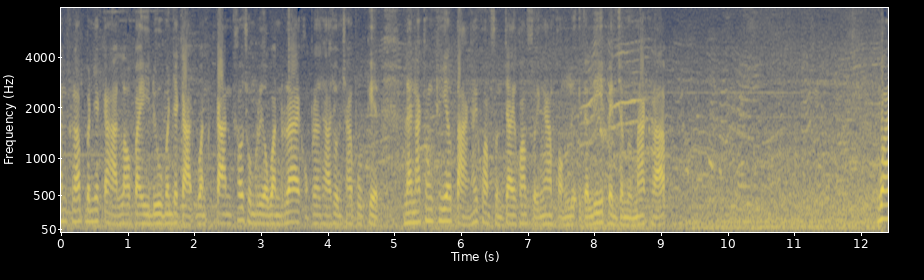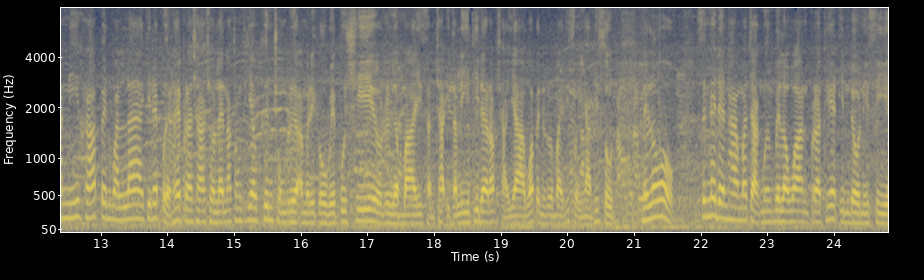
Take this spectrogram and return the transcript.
ท่านครับบรรยากาศเราไปดูบรรยากาศวันการเข้าชมเรือวันแรกของประชาชนชาวภูเก็ต และนักท่องเที่ยวต่างให้ความสนใจความสวยงามของเรืออิตาลีเป็นจำนวนมากครับ วันนี้ครับเป็นวันแรกที่ได้เปิดให้ประชาชนและนักท่องเที่ยวขึ้นชมเรืออเมริโกเวปูชีเรือใบสัญชาติอิตาลีที่ได้รับฉายาว่าเป็นเรือใบที่สวยงามที่สุด ในโลกซึ่งได้เดินทางมาจากเมืองเบลาวันประเทศอินโดนีเซีย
